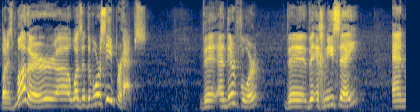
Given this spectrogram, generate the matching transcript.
but his mother uh, was a divorcee, perhaps. And therefore, the the Ichnise, and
